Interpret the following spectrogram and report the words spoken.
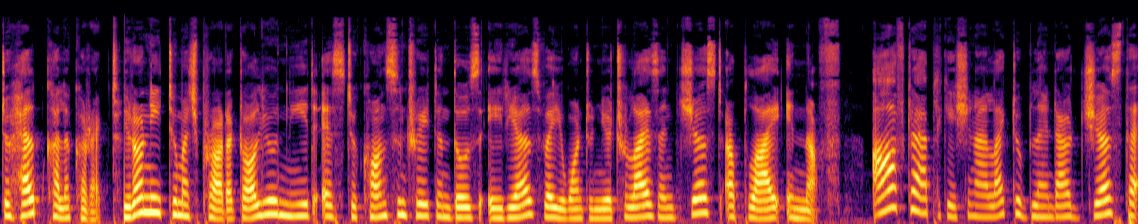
to help color correct. You don't need too much product. All you need is to concentrate in those areas where you want to neutralize and just apply enough. After application, I like to blend out just the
